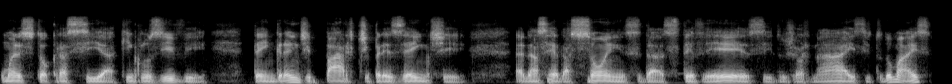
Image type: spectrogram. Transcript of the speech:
uma aristocracia que, inclusive, tem grande parte presente eh, nas redações das TVs e dos jornais e tudo mais,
